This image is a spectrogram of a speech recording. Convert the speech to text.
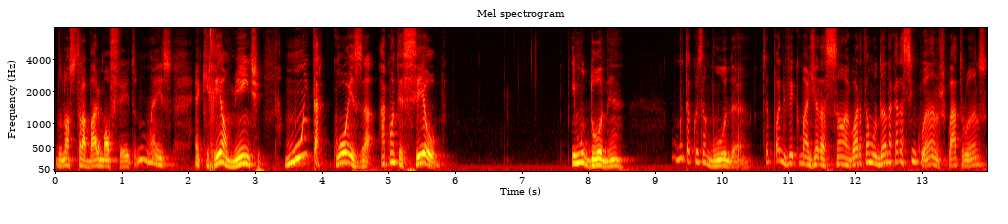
do nosso trabalho mal feito, não é isso. É que realmente muita coisa aconteceu e mudou, né? Muita coisa muda. Você pode ver que uma geração agora está mudando a cada cinco anos, quatro anos,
